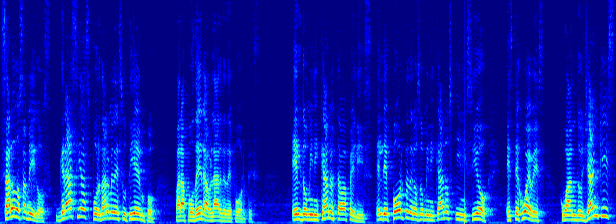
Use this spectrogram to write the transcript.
Saludos amigos, gracias por darme de su tiempo para poder hablar de deportes. El dominicano estaba feliz. El deporte de los dominicanos inició este jueves cuando Yankees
